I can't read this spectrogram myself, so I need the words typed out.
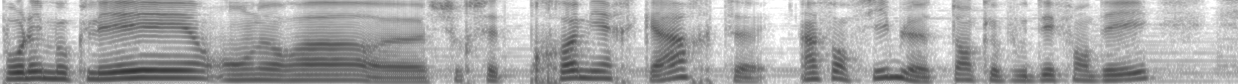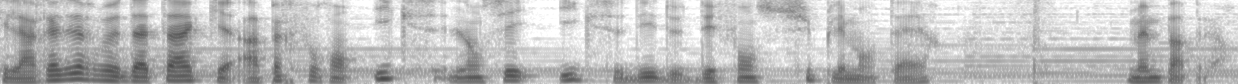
Pour les mots-clés, on aura euh, sur cette première carte insensible tant que vous défendez, c'est la réserve d'attaque à perforant X, lancez X dés de défense supplémentaire. Même pas peur.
